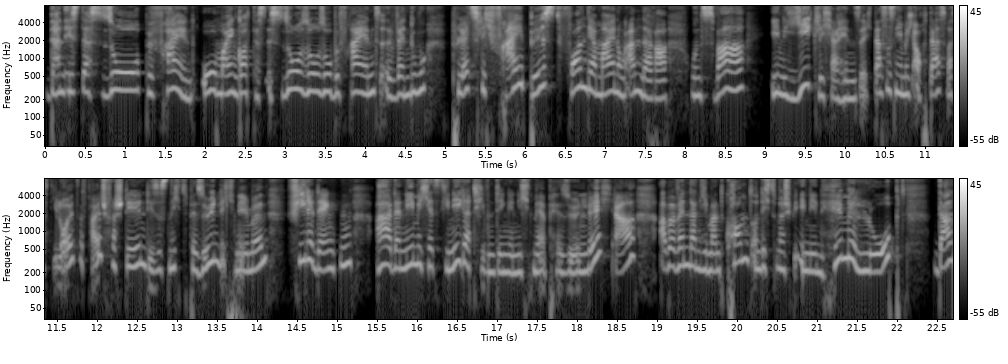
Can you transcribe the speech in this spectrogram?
dann ist das so befreiend. Oh mein Gott, das ist so, so, so befreiend, wenn du plötzlich frei bist von der Meinung anderer. Und zwar in jeglicher Hinsicht. Das ist nämlich auch das, was die Leute falsch verstehen, dieses nichts persönlich nehmen. Viele denken, ah, dann nehme ich jetzt die negativen Dinge nicht mehr persönlich, ja. Aber wenn dann jemand kommt und dich zum Beispiel in den Himmel lobt, dann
